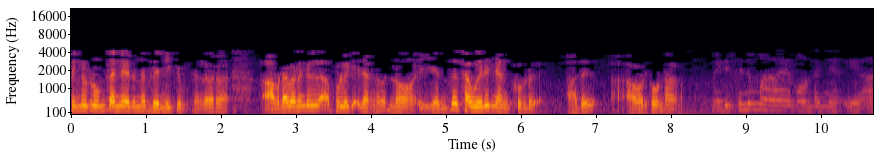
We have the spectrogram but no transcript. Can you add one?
സിംഗിൾ റൂം തന്നെ ഇരുന്ന് ബെന്നിക്കും ഞങ്ങൾ അവിടെ വേണമെങ്കിൽ പുള്ളിക്ക് ഞങ്ങൾ പറഞ്ഞോ എന്ത് സൗകര്യം ഞങ്ങൾക്കുണ്ട്? അത് അവർക്കും ഉണ്ടാകണം. മെഡിസിനും ആ എമൗണ്ട് തന്നെ ആ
